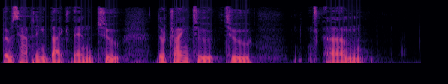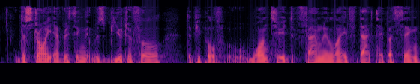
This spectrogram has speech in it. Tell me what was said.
But it was happening back then, too. They were trying to, to, um, destroy everything that was beautiful, that people wanted, family life, that type of thing,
